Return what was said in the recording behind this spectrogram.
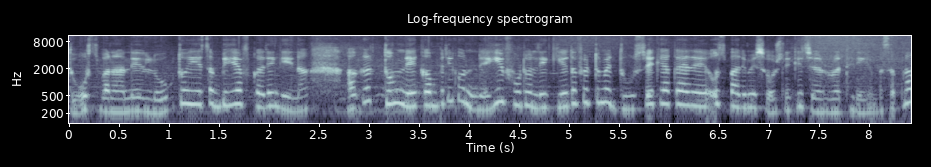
दोस्त बनाने लोग तो ये सब बिहेव करेंगे ना। अगर तुमने कंपनी को नहीं फ़ोटो लिख किए तो फिर तुम्हें दूसरे क्या कह रहे हैं? उस बारे में सोचने की ज़रूरत ही नहीं है। बस अपना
